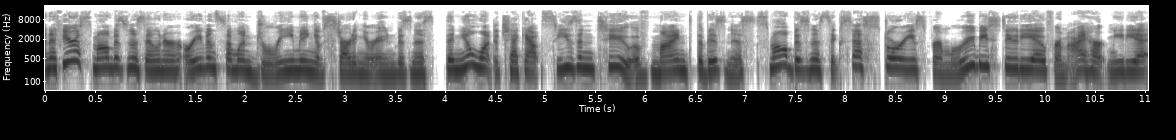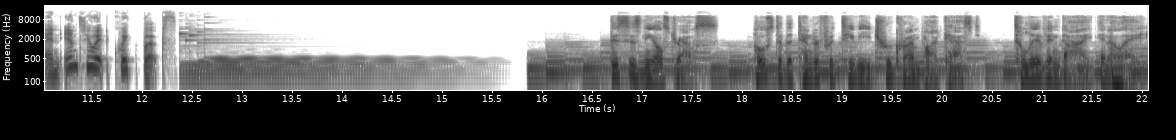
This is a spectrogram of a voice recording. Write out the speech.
And if you're a small business owner or even someone dreaming of starting your own business, then you'll want to check out season two of Mind the Business Small Business Success Stories from Ruby Studio, from iHeartMedia, and Intuit QuickBooks. This is Neil Strauss, host of the Tenderfoot TV True Crime Podcast, To Live and Die in LA.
